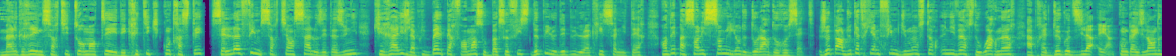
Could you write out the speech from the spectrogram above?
Malgré une sortie tourmentée et des critiques contrastées, c'est le film sorti en salle aux États-Unis qui réalise la plus belle performance au box-office depuis le début de la crise sanitaire en dépassant les 100 millions de dollars de recettes. Je parle du quatrième film du Monster Universe de Warner après deux Godzilla et un Kong Island,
